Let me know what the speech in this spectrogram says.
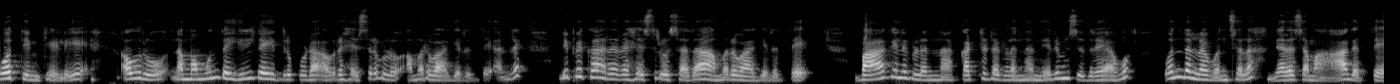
ಓದ್ತೀನಿ ಕೇಳಿ. ಅವರು ನಮ್ಮ ಮುಂದೆ ಇಲ್ಲದೆ ಇದ್ದರೂ ಕೂಡ ಅವರ ಹೆಸರುಗಳು ಅಮರವಾಗಿರುತ್ತೆ. ಅಂದ್ರೆ ಲಿಪಿಕಾರರ ಹೆಸರು ಸದಾ ಅಮರವಾಗಿರುತ್ತೆ. ಬಾಗಿಲುಗಳನ್ನು, ಕಟ್ಟಡಗಳನ್ನು ನಿರ್ಮಿಸಿದ್ರೆ ಅವು ಒಂದಲ್ಲ ಒಂದ್ಸಲ ನೆಲಸಮ ಆಗತ್ತೆ.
